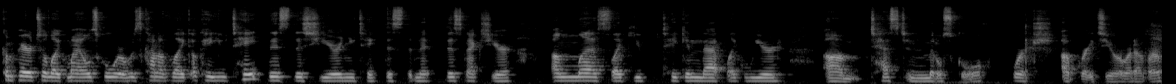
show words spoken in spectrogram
compared to like my old school where it was kind of like okay, you take this this year and you take this the ne- this next year, unless like you've taken that like weird um test in middle school which upgrades you or whatever.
